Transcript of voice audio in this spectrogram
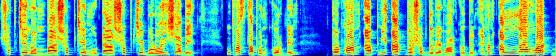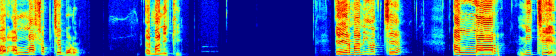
সবচেয়ে লম্বা, সবচেয়ে মোটা, সবচেয়ে বড় হিসাবে উপস্থাপন করবেন, তখন আপনি আকবর শব্দ ব্যবহার করবেন। এখন আল্লাহু আকবার, আল্লাহ সবচেয়ে বড়। এর মানে কি? এর মানে হচ্ছে আল্লাহর নিচে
